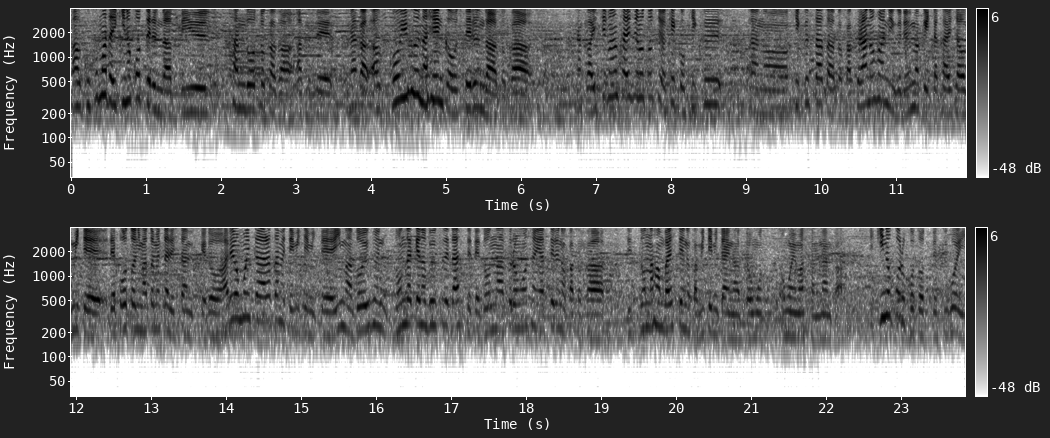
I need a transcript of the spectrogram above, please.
あここまだ生き残ってるんだっていう感動とかがあってなんかあこういう風な変化をしてるんだとかなんか一番最初の年は結構聞くあのキックスターターとかクラウドファンディングでうまくいった会社を見てレポートにまとめたりしたんですけどあれをもう一回改めて見てみて今どういうふうにどんだけのブースで出しててどんなプロモーションやってるのかとか実どんな販売してるのか見てみたいなって思思いましたね。なんか生き残ることってすごい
